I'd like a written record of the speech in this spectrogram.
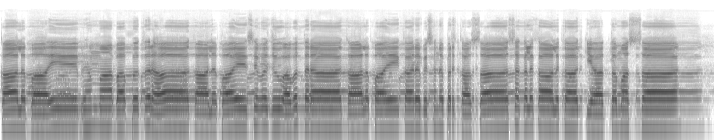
ਕਾਲ ਪਾਏ ਬ੍ਰਹਮਾ ਬਪ ਤਰਾ ਕਾਲ ਪਾਏ ਸਿਵ ਜੋ ਅਵਤਰਾ, ਕਾਲ ਪਾਏ ਕਰ ਬਿਸ਼ਨ ਪ੍ਰਕਾਸ਼ਾ ਸਕਲ ਕਾਲ ਕਾ ਕਿਆ ਤਮਸਾ।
